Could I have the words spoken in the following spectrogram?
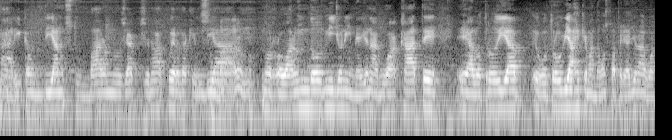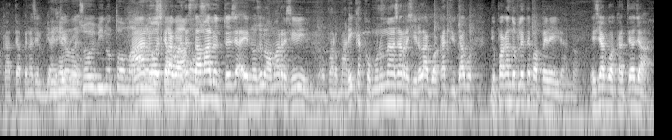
Marica, un día nos tumbaron, no sé, usted no acuerda que un Nos día tumbaron, ¿no? nos robaron dos millones y medio en aguacate. Eh, al otro día, eh, otro viaje que mandamos para Pereira en aguacate, apenas el viaje Dijeron, llegó. eso vino todo mal. Ah, no, es que el aguacate está pagamos". malo, entonces eh, no se lo vamos a recibir. No, pero marica, ¿cómo no me vas a recibir el aguacate? ¿Yo qué hago? Yo pagando flete para Pereira. Ese aguacate allá.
